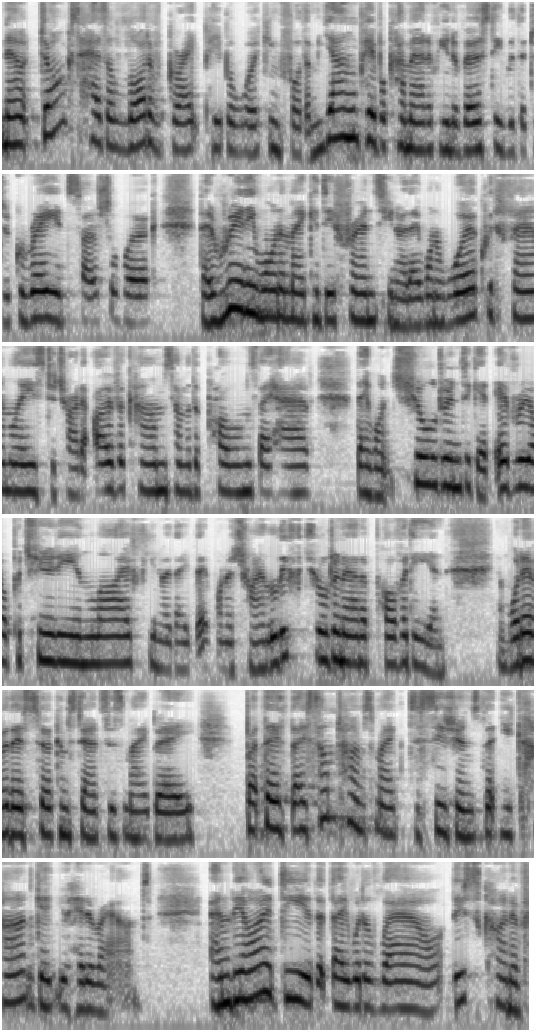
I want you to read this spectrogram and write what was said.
Now, DOCS has a lot of great people working for them. Young people come out of university with a degree in social work. They really want to make a difference. You know, they want to work with families to try to overcome some of the problems they have. They want children to get every opportunity in life. You know, they, they want to try and lift children out of poverty and, and whatever their circumstances may be but they, they sometimes make decisions that you can't get your head around. And the idea that they would allow this kind of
